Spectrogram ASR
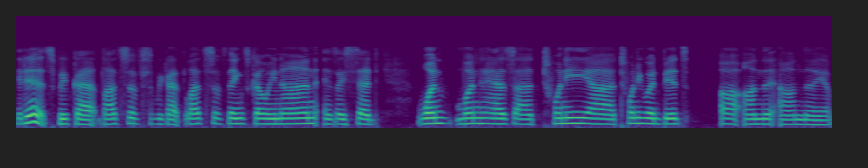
It is. We've got lots of we got lots of things going on. As I said, one one has uh, 20 uh, 21 bids uh, on the on the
